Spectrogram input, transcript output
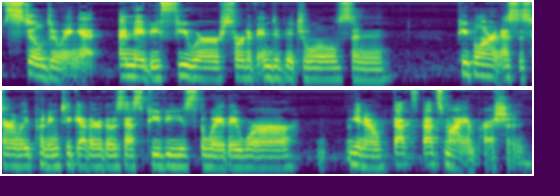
still doing it, and maybe fewer sort of individuals and people aren't necessarily putting together those SPVs the way they were. You know, that's that's my impression.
